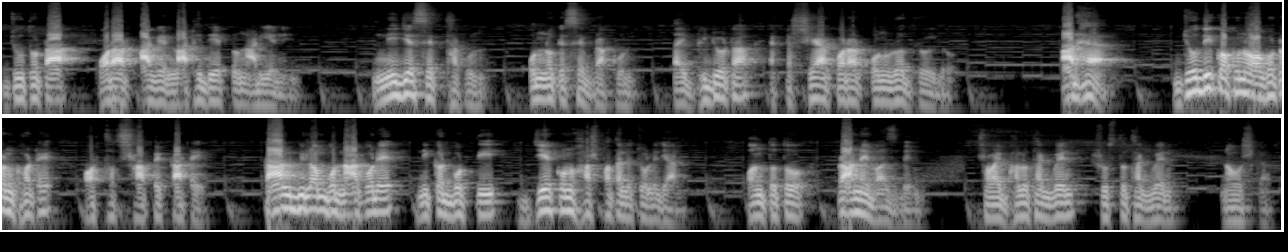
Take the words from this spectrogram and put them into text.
জুতোটা পরার আগে লাঠি দিয়ে একটু নাড়িয়ে নিন। নিজে সেফ থাকুন, অন্যকে সেফ রাখুন। তাই ভিডিওটা একটা শেয়ার করার অনুরোধ রইল। আর হ্যাঁ যদি কখনো অঘটন ঘটে, অর্থাৎ সাপে কাটে, কাল বিলম্ব না করে নিকটবর্তী যে কোনো হাসপাতালে চলে যান। অন্তত প্রাণে বাঁচবেন। সবাই ভালো থাকবেন, সুস্থ থাকবেন। নমস্কার।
